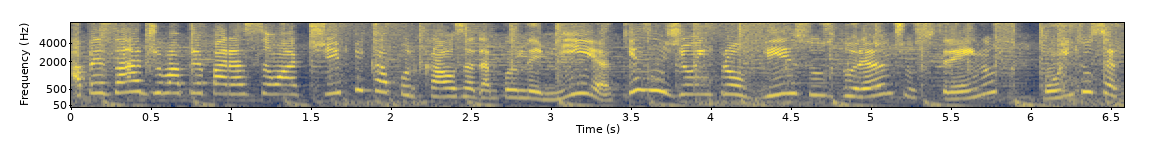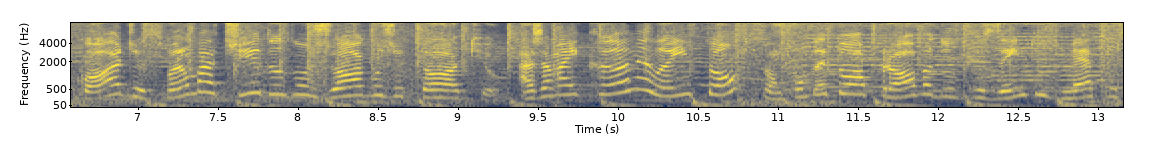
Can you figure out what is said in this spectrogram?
Apesar de uma preparação atípica por causa da pandemia, que exigiu improvisos durante os treinos, muitos recordes foram batidos nos Jogos de Tóquio. A jamaicana Elaine Thompson completou a prova dos 200 metros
